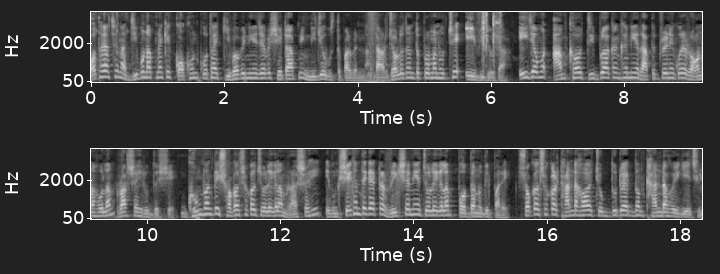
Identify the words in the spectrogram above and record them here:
কথায় আছে না, জীবন আপনাকে কখন, কোথায়, কীভাবে নিয়ে যাবে সেটা আপনি নিজেও বুঝতে পারবেন না। তার জলজান্ত প্রমাণ হচ্ছে এই ভিডিওটা। এই যেমন আম খাওয়ার তীব্র আকাঙ্ক্ষা নিয়ে রাতের ট্রেনে করে রওনা হলাম রাজশাহীর উদ্দেশ্যে। ঘুম ভাঙতেই সকাল সকাল চলে গেলাম রাজশাহী এবং সেখান থেকে একটা রিক্সা নিয়ে চলে গেলাম পদ্মা নদীর পারে সকাল সকাল ঠান্ডা হওয়ায় চোখ দুটো একদম ঠান্ডা হয়ে গিয়েছিল।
